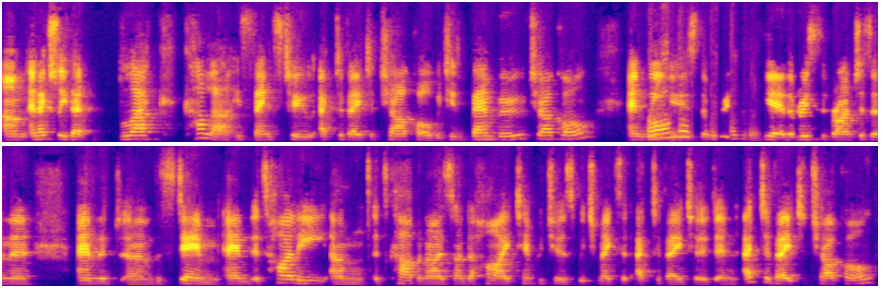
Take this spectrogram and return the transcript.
Um, and actually that black color is thanks to activated charcoal, which is bamboo charcoal. And we oh, use the yeah the roots, the branches, and the and the um, the stem, and it's highly um, it's carbonized under high temperatures, which makes it activated. And activated charcoal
